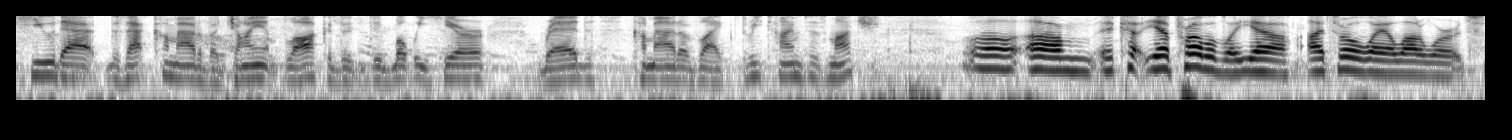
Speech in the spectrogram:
hew that? Does that come out of a giant block? Or did, did what we hear read come out of like three times as much? Well, um, yeah, probably, yeah. I throw away a lot of words.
